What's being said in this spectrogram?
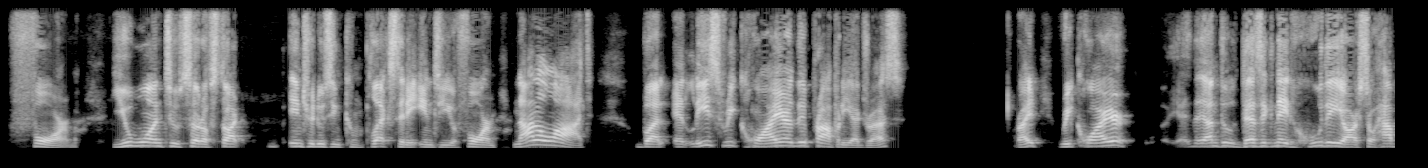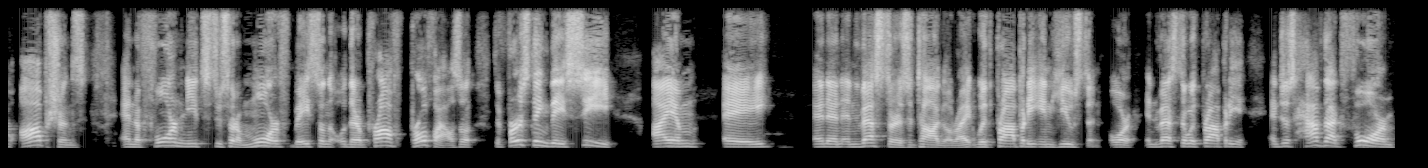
form. You want to sort of start introducing complexity into your form. Not a lot, but at least require the property address, right? Require uh, them to designate who they are. So have options, and the form needs to sort of morph based on their prof- profile. So the first thing they see, I am a and then investor is a toggle, right? With property in Houston or investor with property, and just have that form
